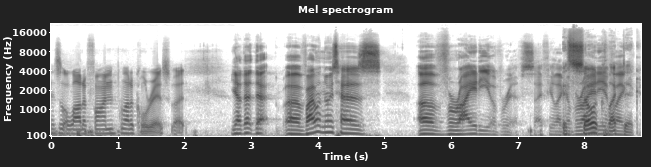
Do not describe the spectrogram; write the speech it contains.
it's a lot of fun, a lot of cool riffs. But Yeah, that that uh, Violent Noise has a variety of riffs. I feel like It's a so variety of like eclectic.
